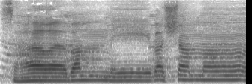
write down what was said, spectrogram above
Sarvam Shamanaya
